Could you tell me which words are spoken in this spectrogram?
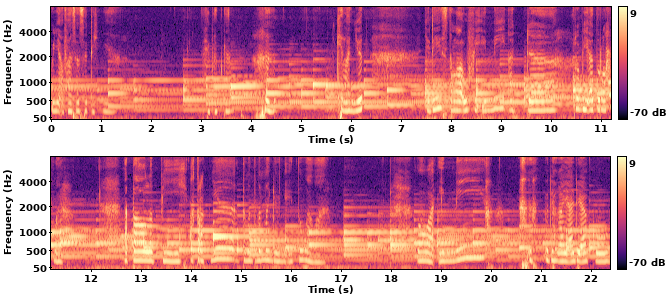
punya fase sedihnya. Hebat kan? Oke lanjut. Jadi setelah Ufi ini ada Robiatur Rahmah atau lebih akrabnya teman-teman manggilnya itu Wawa. Wawa ini udah kayak adik aku.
